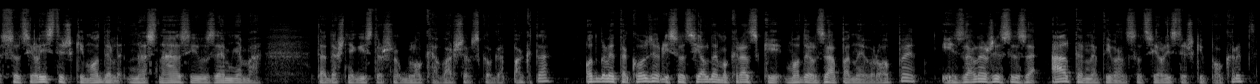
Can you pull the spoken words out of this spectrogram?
socijalistički model na snazi u zemljama tadašnjeg istočnog bloka Varšavskog pakta, Odbile također i socijaldemokratski model Zapadne Europe i zalaže se za alternativan socijalistički pokret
